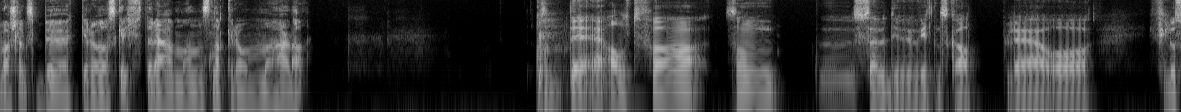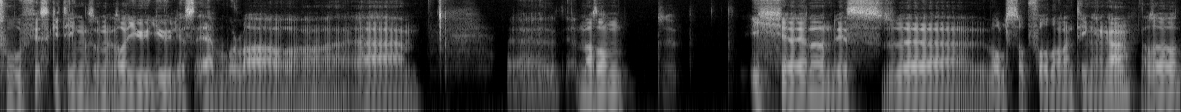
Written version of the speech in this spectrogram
hva slags bøker og skrifter er man snakker om her, da? Altså, det er alt fra sånn saudivitenskapelige og filosofiske ting som sånn Julius Evola og eh, eh, Med sånn ikke nødvendigvis uh, voldsoppfordrende ting engang. Altså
